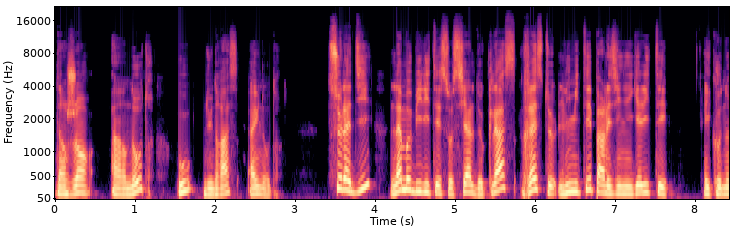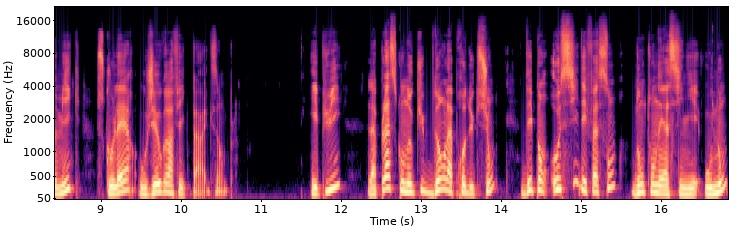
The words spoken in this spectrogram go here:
d'un genre à un autre ou d'une race à une autre. Cela dit, la mobilité sociale de classe reste limitée par les inégalités économiques, scolaires ou géographiques par exemple. Et puis, la place qu'on occupe dans la production dépend aussi des façons dont on est assigné ou non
